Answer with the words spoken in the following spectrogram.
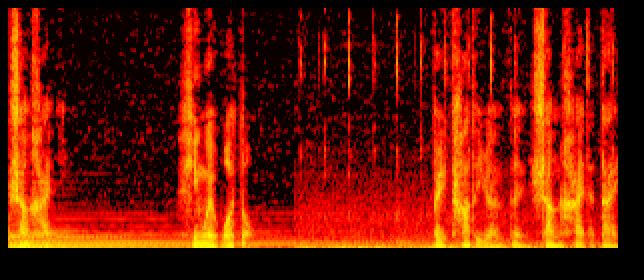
伤害你，因为我懂被他的缘分伤害的代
